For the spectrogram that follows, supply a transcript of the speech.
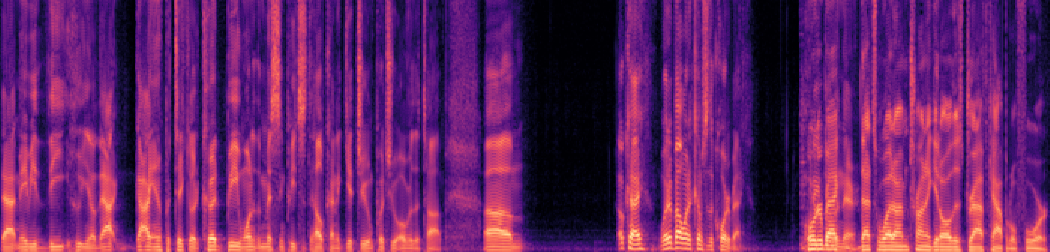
That maybe the who you know that guy in particular could be one of the missing pieces to help kind of get you and put you over the top. Um, okay, what about when it comes to the quarterback? Quarterback. there? That's what I'm trying to get all this draft capital for.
